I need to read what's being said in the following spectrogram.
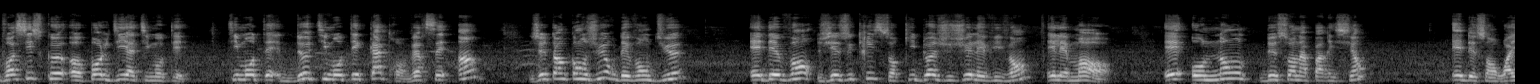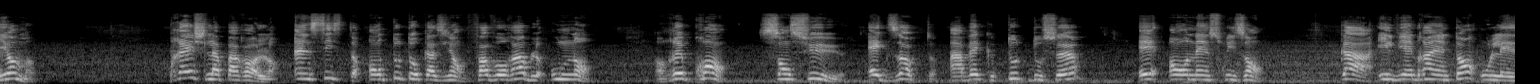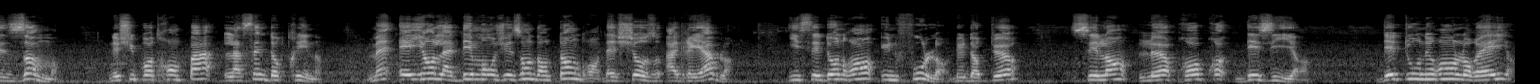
Voici ce que euh, Paul dit à Timothée. Timothée 2 Timothée 4, verset 1. « Je t'en conjure devant Dieu et devant Jésus-Christ qui doit juger les vivants et les morts, et au nom de son apparition et de son royaume, prêche la parole, insiste en toute occasion, favorable ou non, reprend, censure, exhorte avec toute douceur et en instruisant. Car il viendra un temps où les hommes ne supporteront pas la sainte doctrine, mais ayant la démangeaison d'entendre des choses agréables, ils se donneront une foule de docteurs selon leurs propres désirs, détourneront l'oreille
